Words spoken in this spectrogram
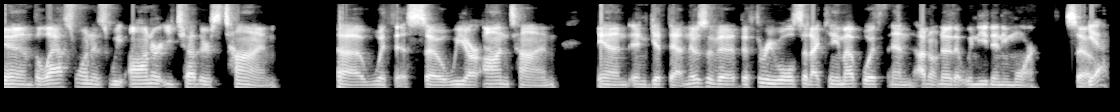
And the last one is we honor each other's time uh, with this. So we are on time and and get that. And those are the the three rules that i came up with and i don't know that we need any more. So yeah.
